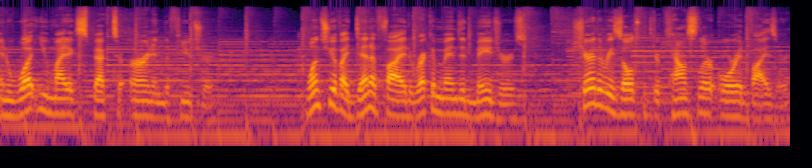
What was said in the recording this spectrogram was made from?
and what you might expect to earn in the future. Once you have identified recommended majors, share the results with your counselor or advisor.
